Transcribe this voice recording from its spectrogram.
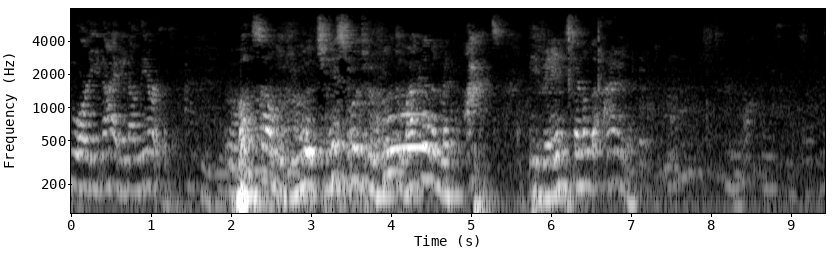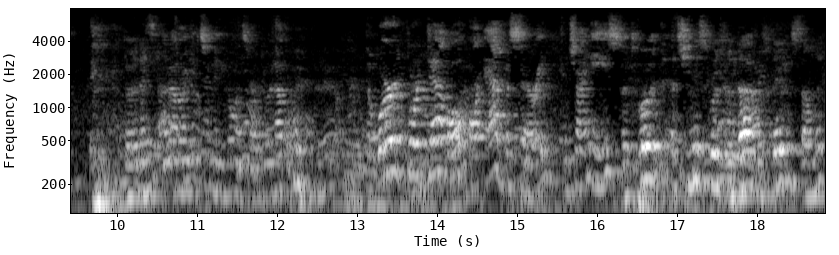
who are united on the earth? Wat zou de- het Chinese woord voor vloed te maken hebben met acht die verenigd zijn op de aarde? The word for devil or adversary in Chinese Het, woord, het Chinese woord voor duivel of tegenstander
